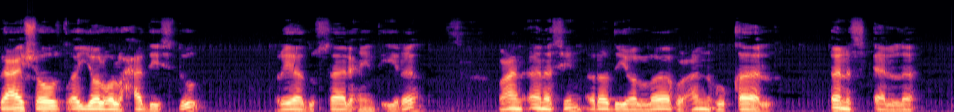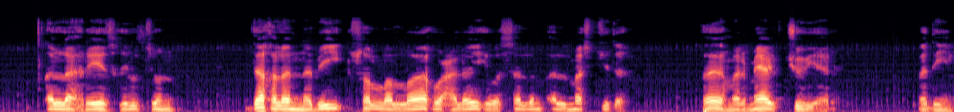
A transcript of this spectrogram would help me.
بعي شوط يلغل الحديث دو رياض الصالحين تيرا وعن أنس رضي الله عنه قال أنس ألا الله ريز خلتن دخل النبي صلى الله عليه وسلم المسجد. فهمر مال تشوير. مدينة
